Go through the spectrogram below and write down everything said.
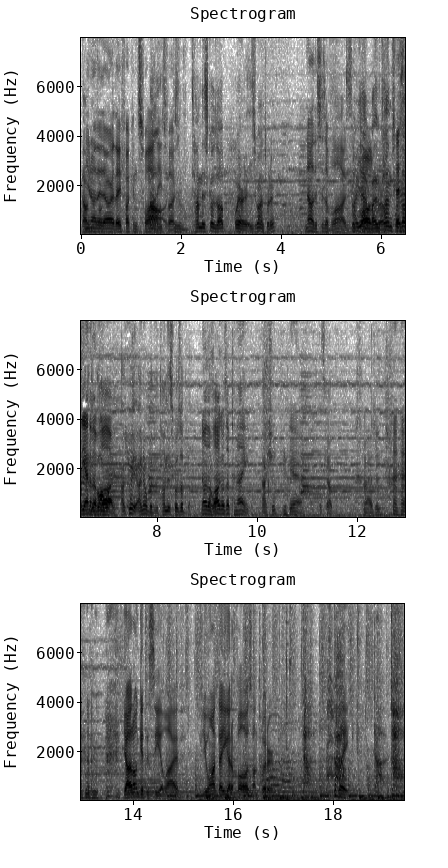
That would you know they are. They fucking swat No, these 'cause fucks. the time this goes up, wait, is it going on Twitter? No, this is a vlog. Oh yeah, vlog, by the bro. time this That's goes up, the end of the vlog. Okay, I know, but the time this goes up. No, the I vlog won't- goes up tonight. Actually, Yeah. let's go. Imagine. Y'all don't get to see it live. If you want that, you gotta follow us on Twitter. Blake. Gotcha.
